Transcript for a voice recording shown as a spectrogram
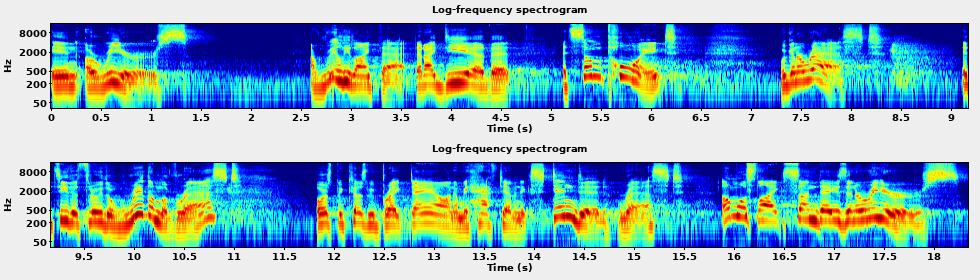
in arrears. I really like that. That idea that at some point, we're going to rest. It's either through the rhythm of rest or it's because we break down and we have to have an extended rest, almost like Sundays in arrears.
